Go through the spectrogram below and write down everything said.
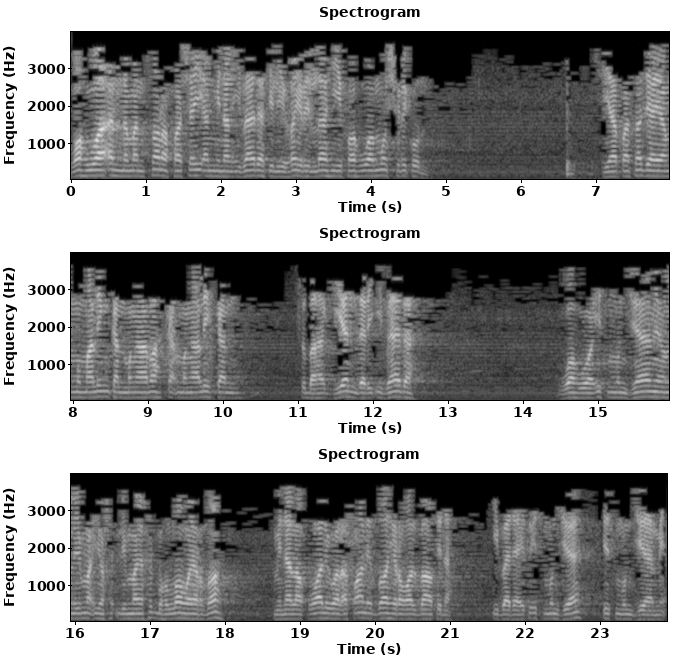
وهو أن من صرف شيئا من العبادة لغير الله فهو مشرك Siapa saja yang memalingkan, mengarahkan, mengalihkan sebahagian dari ibadah wa huwa ismun jami'un lima lima yuhibbuhu Allah wa yardah min al-aqwali wal af'ali adh-dhahira wal batinah. Ibadah itu ismun ja, ismun jami'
